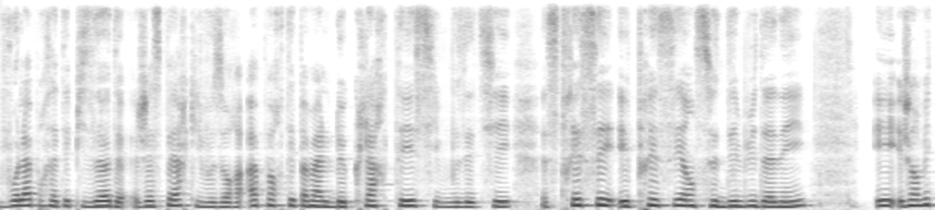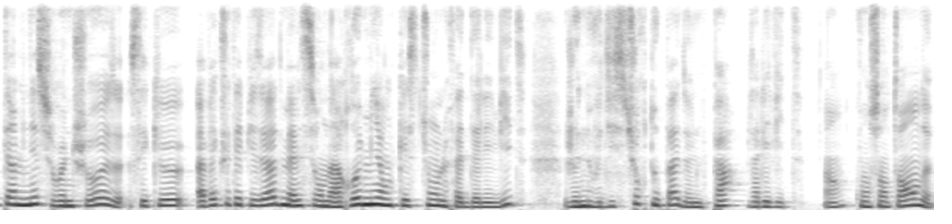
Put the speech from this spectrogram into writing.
Voilà pour cet épisode. J'espère qu'il vous aura apporté pas mal de clarté si vous étiez stressé et pressé en ce début d'année. Et j'ai envie de terminer sur une chose, c'est que avec cet épisode, même si on a remis en question le fait d'aller vite, je ne vous dis surtout pas de ne pas aller vite, hein, qu'on s'entende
